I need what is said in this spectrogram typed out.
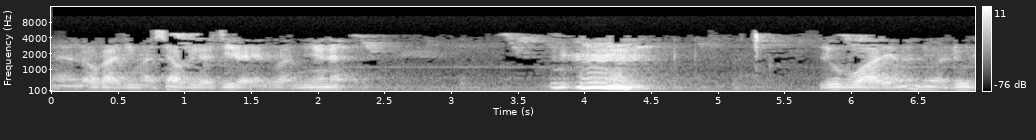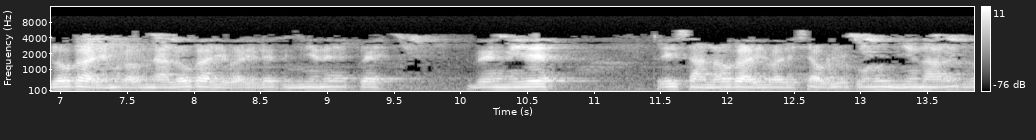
အဲလောကကြီးမှာလျှောက်ပြီးကြည့်ရတယ်သူကမြင်တယ် လူဘဝတွေလူလောကတွေမကောင်းနာလောကတွေဘာတွေလဲသူမြင်တယ်ပဲဘယ်ငရဲတိရစ္ဆာန်လောကတွေဘာတွေလျှောက်ပြီးအကုန်လုံးမြင်တာပဲသူ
